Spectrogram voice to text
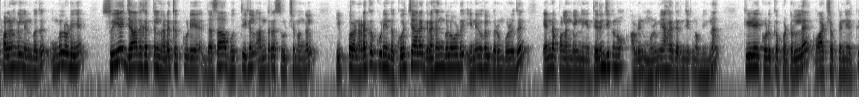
பலன்கள் என்பது உங்களுடைய சுய ஜாதகத்தில் நடக்கக்கூடிய தசா புத்திகள் அந்தர சூட்சமங்கள் இப்போ நடக்கக்கூடிய இந்த கோச்சார கிரகங்களோடு இணைவுகள் பெறும் பொழுது என்ன பலன்கள் நீங்கள் தெரிஞ்சுக்கணும் அப்படின்னு முழுமையாக தெரிஞ்சுக்கணும் அப்படின்னா கீழே கொடுக்கப்பட்டுள்ள வாட்ஸ்அப் எண்ணிற்கு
